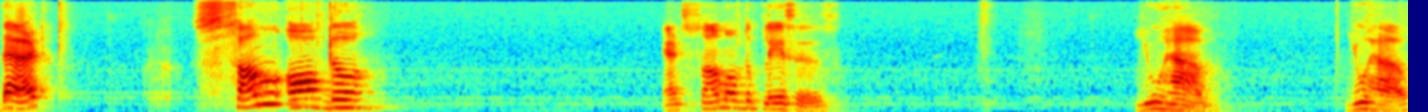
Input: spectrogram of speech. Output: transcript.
that some of the at some of the places you have you have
